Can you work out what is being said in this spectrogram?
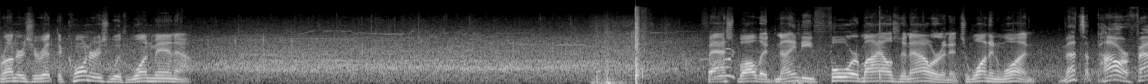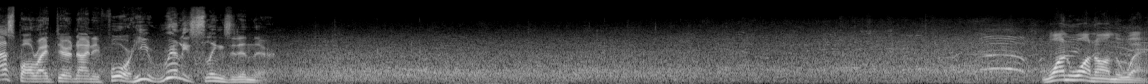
Runners are at the corners with one man out. Fastball at 94 miles an hour, and it's one and one. And that's a power fastball right there at 94. He really slings it in there. One one on the way.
